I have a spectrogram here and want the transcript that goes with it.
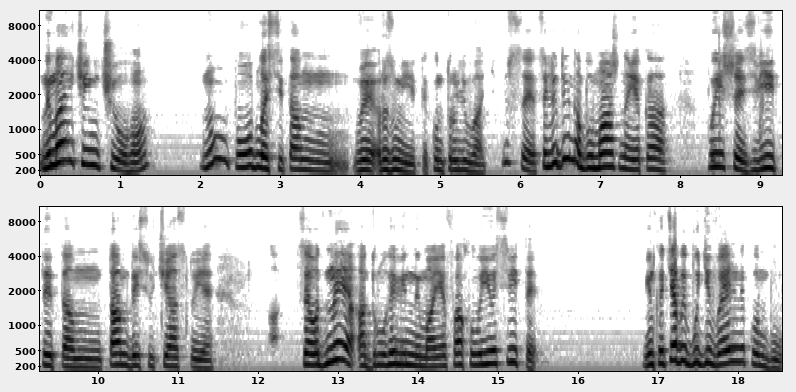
Не маючи нічого, ну, по області там, ви розумієте, контролювати. І все. Це людина бумажна, яка пише звіти, там, там десь участвує. Це одне, а друге він не має фахової освіти. Він хоча б будівельником був.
